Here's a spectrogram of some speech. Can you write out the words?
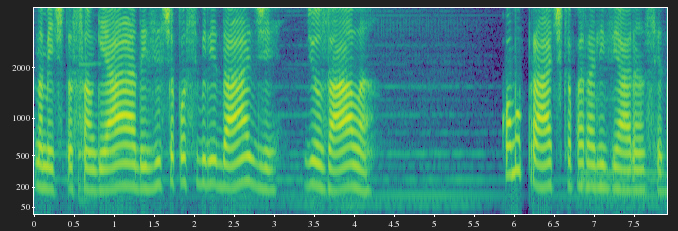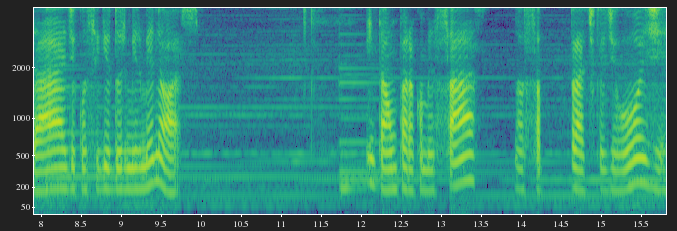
Na meditação guiada, existe a possibilidade de usá-la como prática para aliviar a ansiedade e conseguir dormir melhor. Então, para começar nossa prática de hoje,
